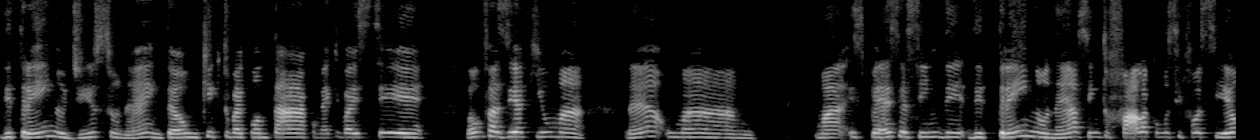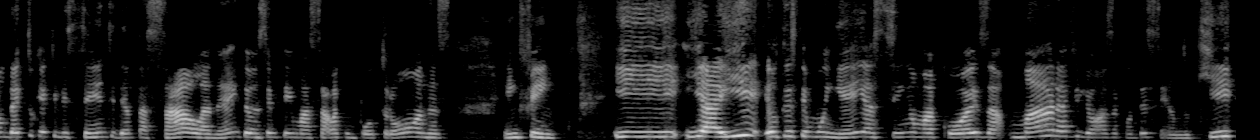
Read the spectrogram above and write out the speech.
de treino disso, né? Então, o que que tu vai contar, como é que vai ser? Vamos fazer aqui uma, né, uma uma espécie assim de, de treino, né? Assim, tu fala como se fosse eu, onde é que tu quer que ele sente dentro da sala, né? Então eu sempre tenho uma sala com poltronas, enfim. E, e aí eu testemunhei assim uma coisa maravilhosa acontecendo, que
